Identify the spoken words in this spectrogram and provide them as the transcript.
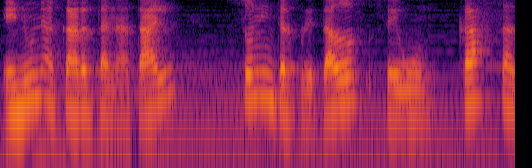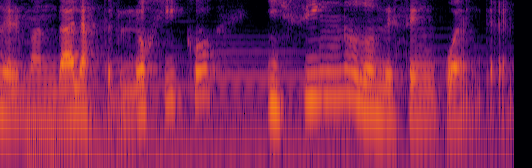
En una carta natal son interpretados según casa del mandal astrológico y signo donde se encuentren.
